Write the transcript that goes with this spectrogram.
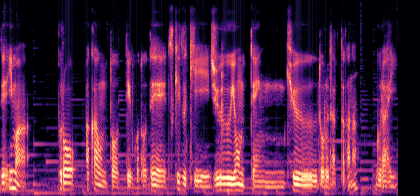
で、今、プロアカウントっていうことで、月々14.9ドルだったかなぐらい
